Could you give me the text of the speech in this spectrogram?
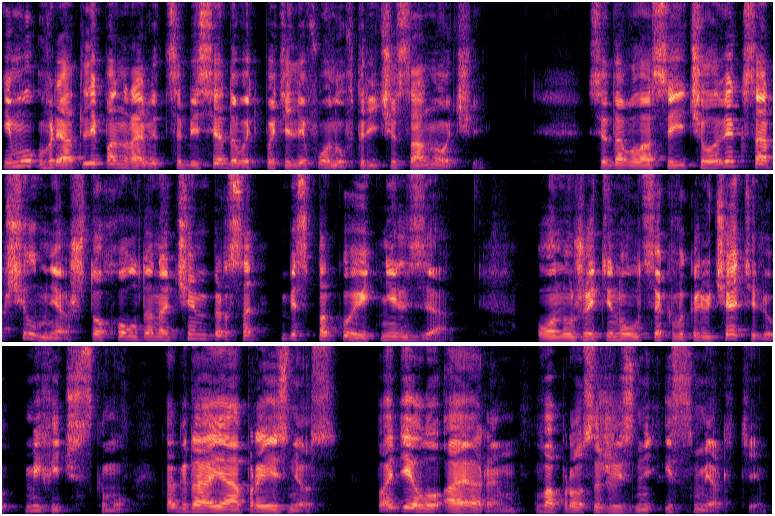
Ему вряд ли понравится беседовать по телефону в три часа ночи. Седовласый человек сообщил мне, что Холдена Чемберса беспокоить нельзя. Он уже тянулся к выключателю, мифическому, когда я произнес «По делу АРМ. Вопросы жизни и смерти»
